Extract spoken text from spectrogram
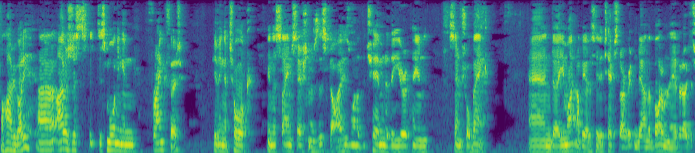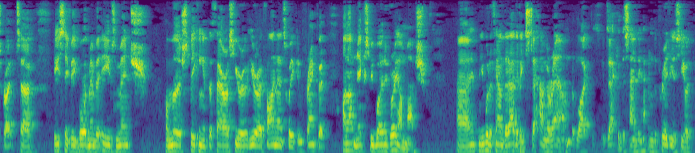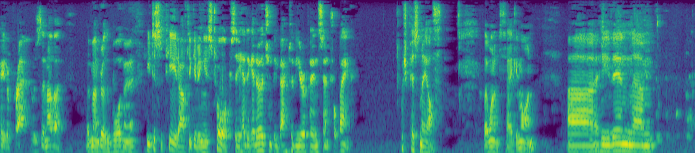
Well, hi everybody. Uh, I was just this morning in Frankfurt giving a talk in the same session as this guy, who's one of the chairmen of the European Central Bank. And uh, you might not be able to see the text that I've written down the bottom there, but I just wrote uh, ECB board member Yves Mensch or Mersch speaking at the Pharos Euro, Euro Finance Week in Frankfurt. I'm up next. We won't agree on much. Uh, you would have found that Adovich hung around, but like exactly the same thing happened the previous year with Peter Praet, who was another of the board member, he disappeared after giving his talk, so he had to get urgently back to the European Central Bank, which pissed me off. I wanted to take him on. Uh, he then, um,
